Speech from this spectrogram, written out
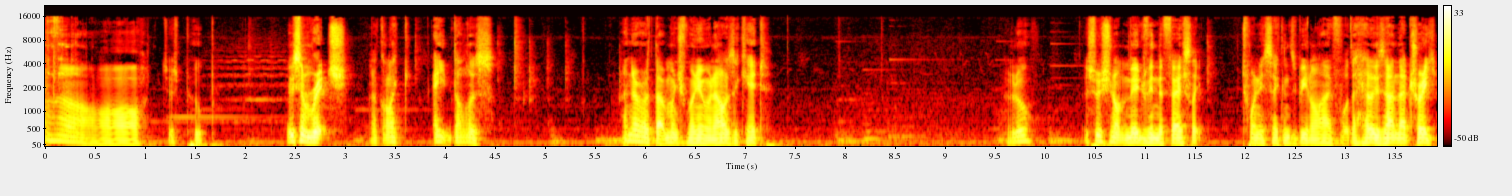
Oh, just poop. At least I'm rich. I've got like eight dollars. I never had that much money when I was a kid. Hello? Especially not made within the first like 20 seconds of being alive. What the hell is that in that tree?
